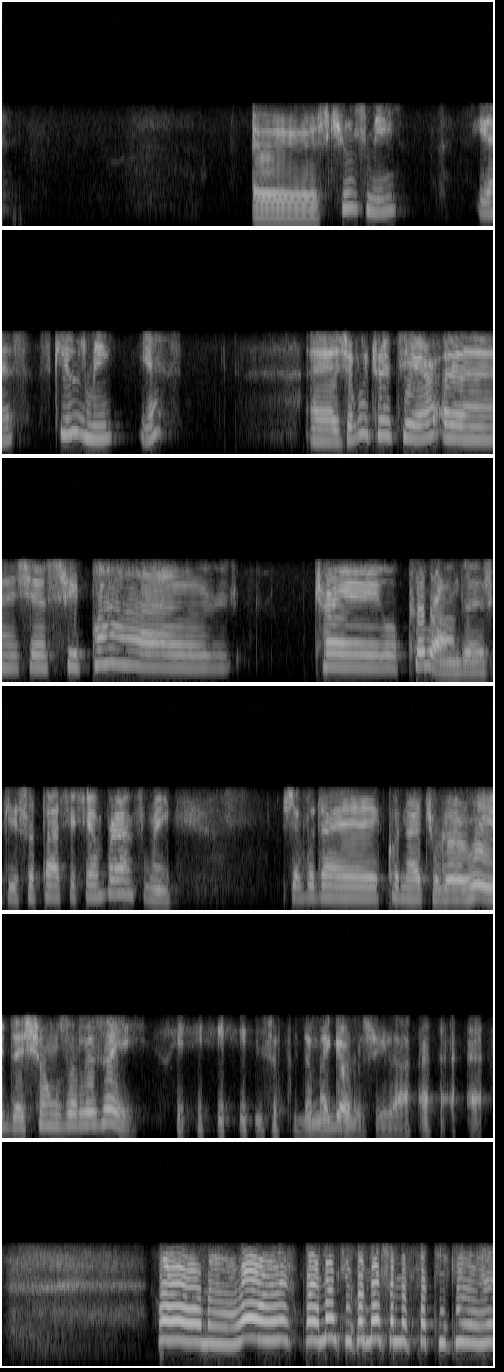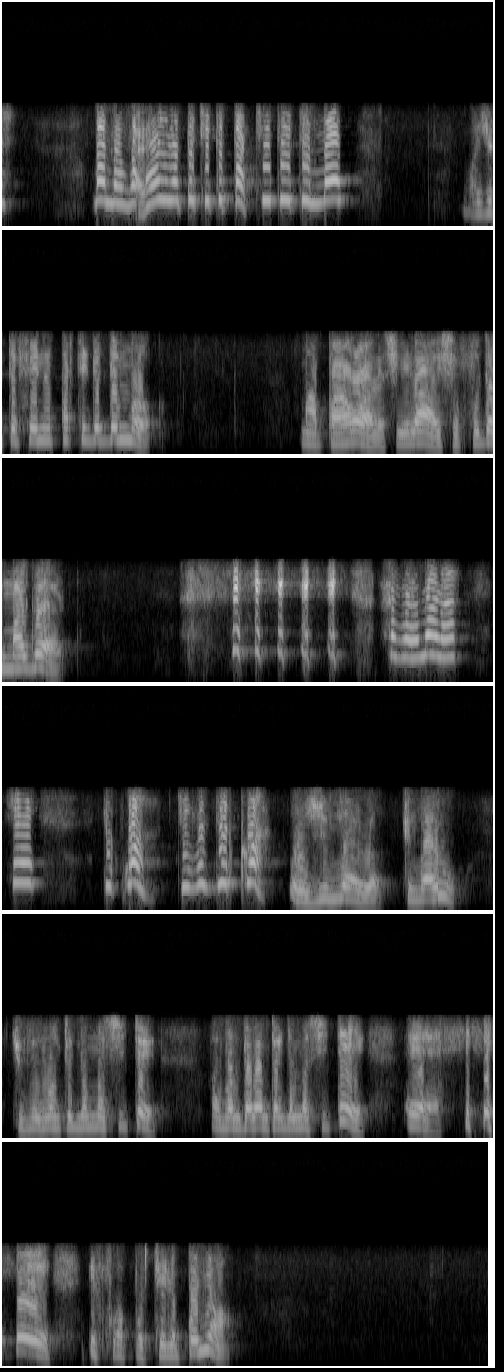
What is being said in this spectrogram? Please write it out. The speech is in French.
Euh, excuse me. Yes, excuse me. Yes. Euh, je voudrais dire, euh, je suis pas euh, très au courant de ce qui se passe ici en France, mais je voudrais connaître le rue des Champs-Élysées. Il se fout de ma gueule, celui-là. oh, mais ouais, vraiment, tu commences à me fatiguer, hein. Bon, ben voilà, une petite partie de démo. Moi, je te fais une partie de démo. Ma parole, celui-là, il se fout de ma gueule. ah, vraiment, là Eh, Tu quoi Tu veux dire quoi Oh, je veux. Tu vas où Tu veux rentrer dans ma cité Avant de rentrer dans ma cité, eh, il faut apporter le pognon.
